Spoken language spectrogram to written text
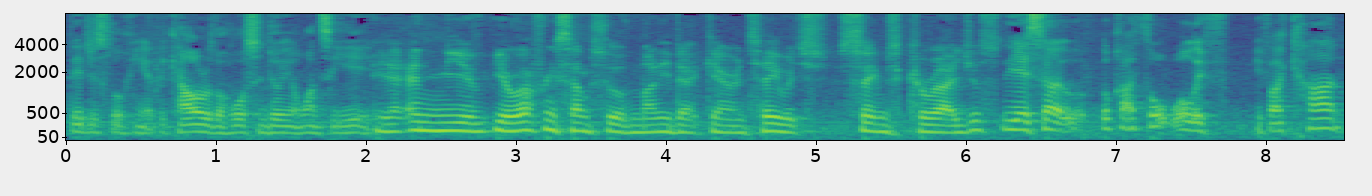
they're just looking at the colour of the horse and doing it once a year. Yeah, and you are offering some sort of money back guarantee, which seems courageous. Yeah, so look, I thought, well, if, if I can't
